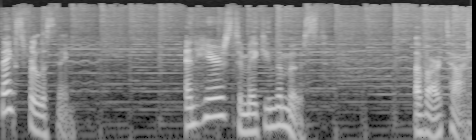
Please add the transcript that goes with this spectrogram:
Thanks for listening. And here's to making the most of our time.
